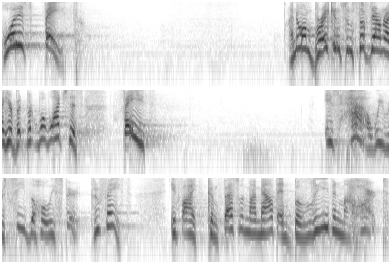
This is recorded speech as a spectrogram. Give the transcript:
What is faith? I know I'm breaking some stuff down right here, but, but watch this. Faith is how we receive the Holy Spirit through faith. If I confess with my mouth and believe in my heart,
